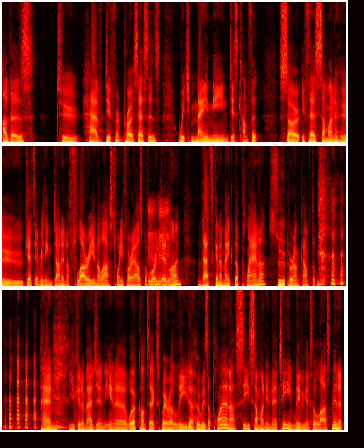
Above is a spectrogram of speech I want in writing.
others to have different processes, which may mean discomfort. So if there's someone who gets everything done in a flurry in the last 24 hours before a mm-hmm. deadline, that's going to make the planner super uncomfortable. and you can imagine in a work context where a leader who is a planner sees someone in their team leaving it to the last minute,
